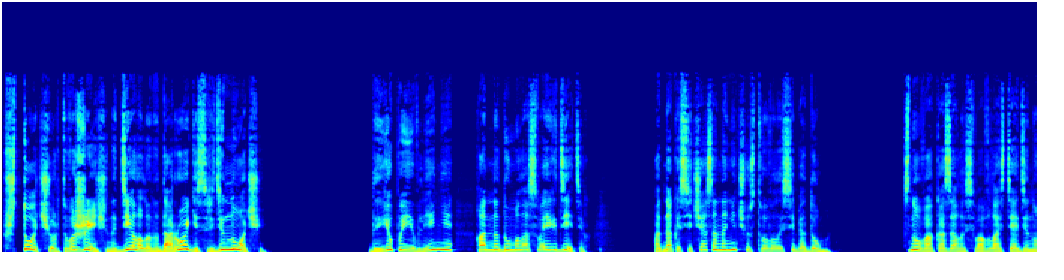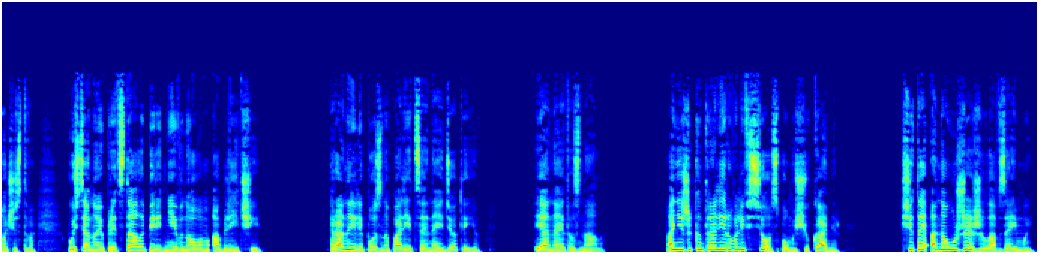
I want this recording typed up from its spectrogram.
что чертова женщина делала на дороге среди ночи? До ее появления Анна думала о своих детях. Однако сейчас она не чувствовала себя дома. Снова оказалась во власти одиночества, пусть оно и предстало перед ней в новом обличии. Рано или поздно полиция найдет ее, и она это знала. Они же контролировали все с помощью камер. Считай, она уже жила взаймы.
